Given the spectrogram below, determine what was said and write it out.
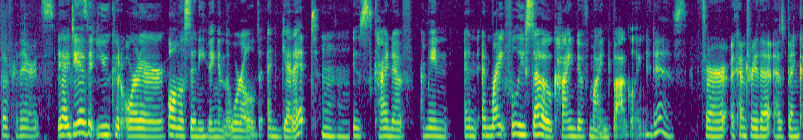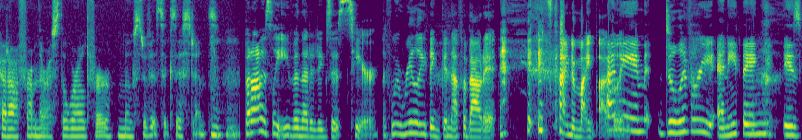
but for there, it's the idea that you could order almost anything in the world and get it is kind of, I mean, and and rightfully so, kind of mind-boggling. it is for a country that has been cut off from the rest of the world for most of its existence. Mm-hmm. But honestly, even that it exists here, if we really think enough about it, it's kind of mind-boggling. I mean, delivery anything is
